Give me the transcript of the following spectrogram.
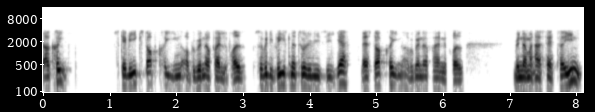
der er krig, skal vi ikke stoppe krigen og begynde at forhandle fred? Så vil de fleste naturligvis sige, ja, lad os stoppe krigen og begynde at forhandle fred. Men når man har sat sig ind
